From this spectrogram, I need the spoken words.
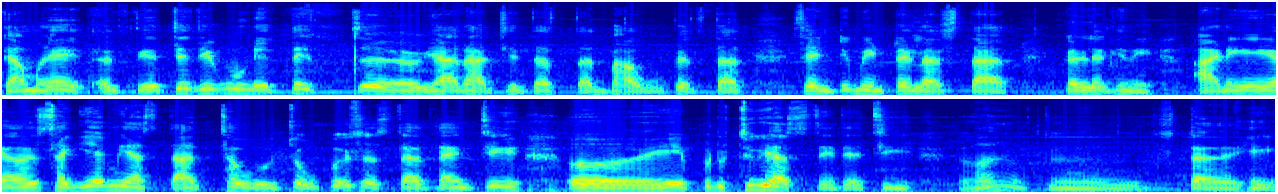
त्यामुळे त्याचे जे गुण आहेत तेच ह्या राशीत असतात भावूक असतात सेंटिमेंटल असतात कळलं की नाही? आणि संयमी असतात चौ चौकस असतात त्यांची हे पृथ्वी असते त्याची. त- हे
